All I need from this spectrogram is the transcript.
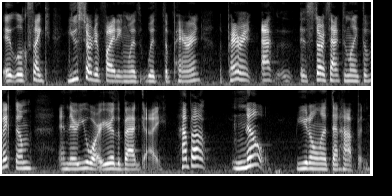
It looks like you started fighting with, with the parent. The parent act, starts acting like the victim, and there you are. You're the bad guy. How about no? You don't let that happen.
